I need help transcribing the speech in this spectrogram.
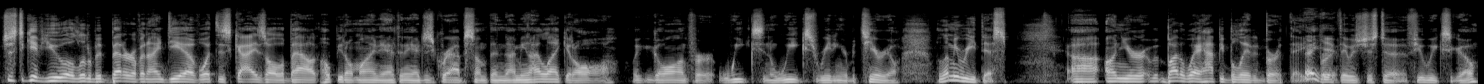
Just to give you a little bit better of an idea of what this guy is all about. Hope you don't mind, Anthony. I just grabbed something. I mean, I like it all. We could go on for weeks and weeks reading your material. But let me read this. Uh, on your, by the way, happy belated birthday. Thank your you. birthday was just a few weeks ago.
